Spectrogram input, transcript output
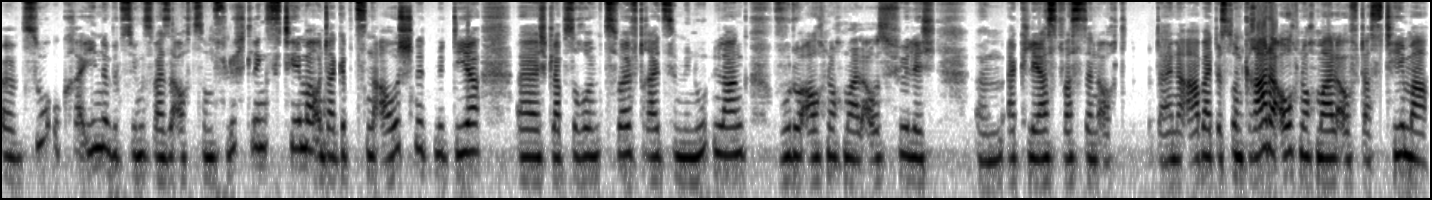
äh, zur Ukraine beziehungsweise auch zum Flüchtlingsthema. Und da gibt's einen Ausschnitt mit dir, äh, ich glaube so rund 12, 13 Minuten lang, wo du auch nochmal ausführlich ähm, erklärst, was denn auch deine Arbeit ist und gerade auch nochmal auf das Thema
